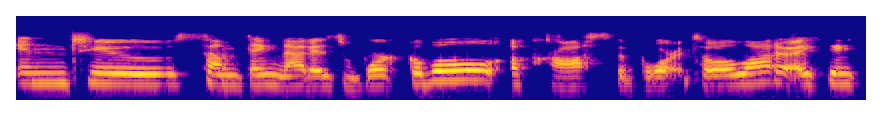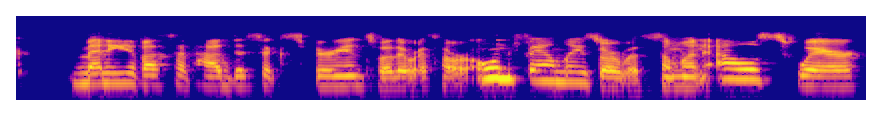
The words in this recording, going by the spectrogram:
into something that is workable across the board. So a lot of I think many of us have had this experience whether with our own families or with someone else where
